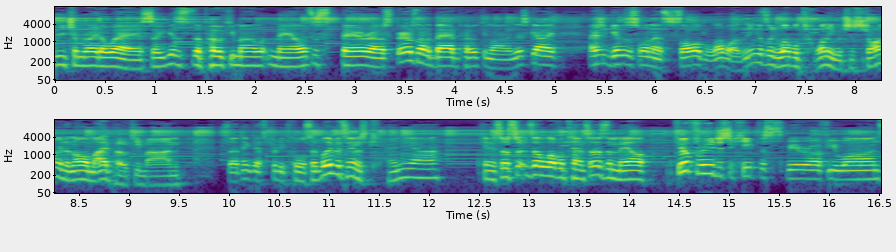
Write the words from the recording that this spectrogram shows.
reach him right away. So he gets the Pokemon with mail. It's a Spearow. Spearow's not a bad Pokemon, and this guy actually gives us one a solid level. I think it's like level 20, which is stronger than all my Pokemon. So I think that's pretty cool. So I believe its name is Kenya. Kenya. So, it's a level 10, so it's a mail. Feel free just to keep the Spearow if you want.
